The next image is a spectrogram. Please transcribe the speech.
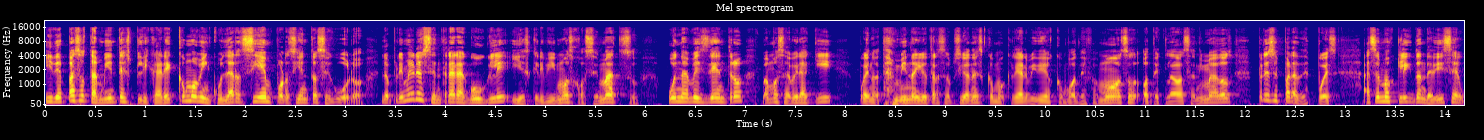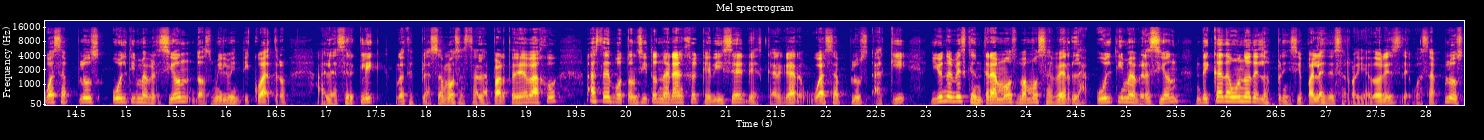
Y de paso también te explicaré cómo vincular 100% seguro. Lo primero es entrar a Google y escribimos Josematsu. Una vez dentro, vamos a ver aquí, bueno, también hay otras opciones como crear videos con voz de famosos o teclados animados, pero eso es para después. Hacemos clic donde dice WhatsApp Plus última versión 2024. Al hacer clic, nos desplazamos hasta la parte de abajo, hasta el botoncito naranja que dice descargar WhatsApp Plus aquí. Y una vez que entramos, vamos a ver la última versión de cada uno de los principales desarrolladores de WhatsApp Plus.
